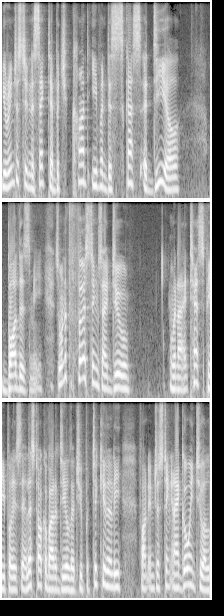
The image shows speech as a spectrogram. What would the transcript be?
you're interested in a sector but you can't even discuss a deal bothers me. So one of the first things I do when I test people is say, let's talk about a deal that you particularly found interesting, and I go into a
